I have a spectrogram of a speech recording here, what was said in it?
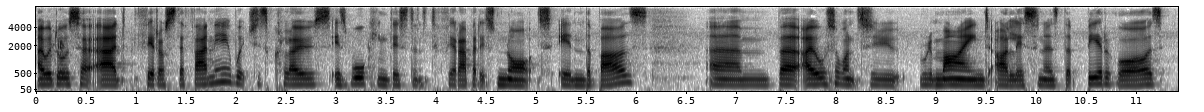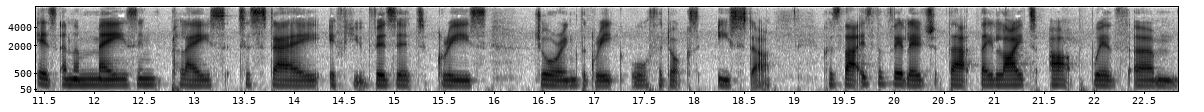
I would also add Firostefani, which is close, is walking distance to Fira, but it's not in the buzz. Um, but I also want to remind our listeners that Pyrgos is an amazing place to stay if you visit Greece during the Greek Orthodox Easter, because that is the village that they light up with. Um,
